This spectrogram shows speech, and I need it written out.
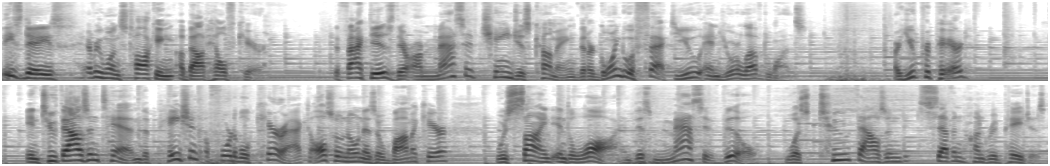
These days, everyone's talking about healthcare. The fact is, there are massive changes coming that are going to affect you and your loved ones. Are you prepared? In 2010, the Patient Affordable Care Act, also known as Obamacare, was signed into law, and this massive bill was 2,700 pages,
